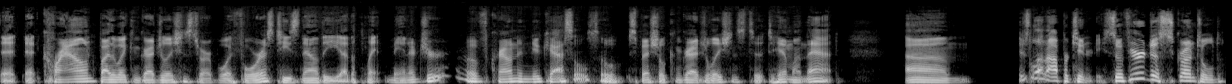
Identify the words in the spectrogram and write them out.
at, at Crown. By the way, congratulations to our boy Forrest. He's now the uh, the plant manager of Crown in Newcastle. So special congratulations to, to him on that. Um, there's a lot of opportunity. So if you're disgruntled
